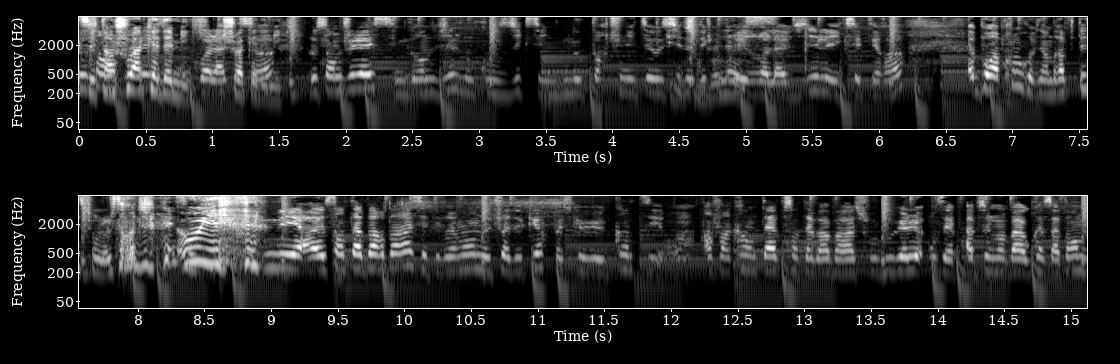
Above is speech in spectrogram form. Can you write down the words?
c'est un choix académique. voilà, choix académique. Los Angeles c'est une grande ville donc on se dit que c'est une opportunité aussi Et de Los découvrir Angeles. la ville etc. Euh, Bon après on reviendra peut-être sur Los Angeles. Oui. Mais euh, Santa Barbara, c'était vraiment notre choix de cœur parce que quand, on, enfin, quand on tape Santa Barbara sur Google, on sait absolument pas à quoi s'attendre.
